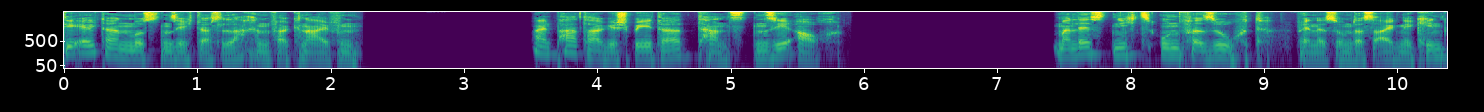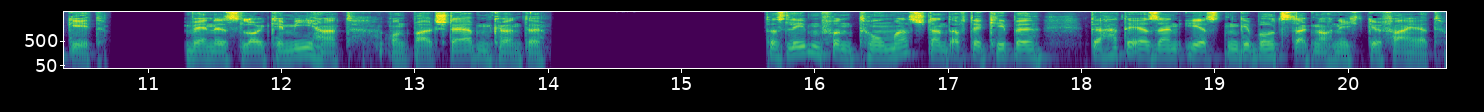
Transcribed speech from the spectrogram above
Die Eltern mussten sich das Lachen verkneifen. Ein paar Tage später tanzten sie auch. Man lässt nichts unversucht, wenn es um das eigene Kind geht, wenn es Leukämie hat und bald sterben könnte. Das Leben von Thomas stand auf der Kippe, da hatte er seinen ersten Geburtstag noch nicht gefeiert.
